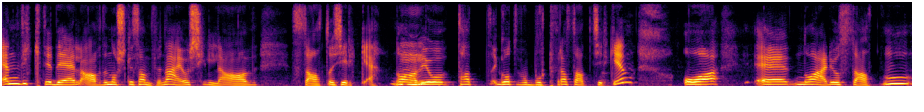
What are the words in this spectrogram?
en viktig del av det norske samfunnet er jo å skille av stat og kirke. Nå har vi jo tatt, gått bort fra statskirken, og eh, nå er det jo staten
